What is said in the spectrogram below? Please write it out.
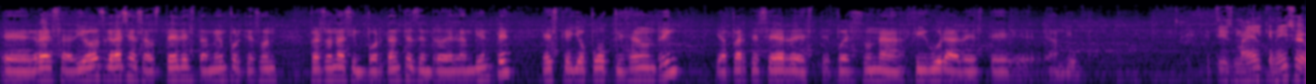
eh, gracias a Dios, gracias a ustedes también porque son personas importantes dentro del ambiente, es que yo puedo pisar un ring y aparte ser este pues una figura de este ambiente. Este Ismael Keneisha,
